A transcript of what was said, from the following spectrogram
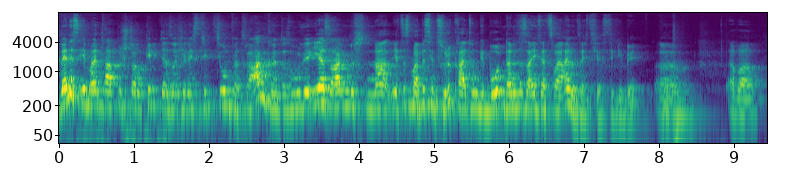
wenn es eben einen Tatbestand gibt, der solche Restriktionen vertragen könnte, also wo wir eher sagen müssten, na, jetzt ist mal ein bisschen Zurückhaltung geboten, dann ist es eigentlich der 261 StGB. Ähm, aber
